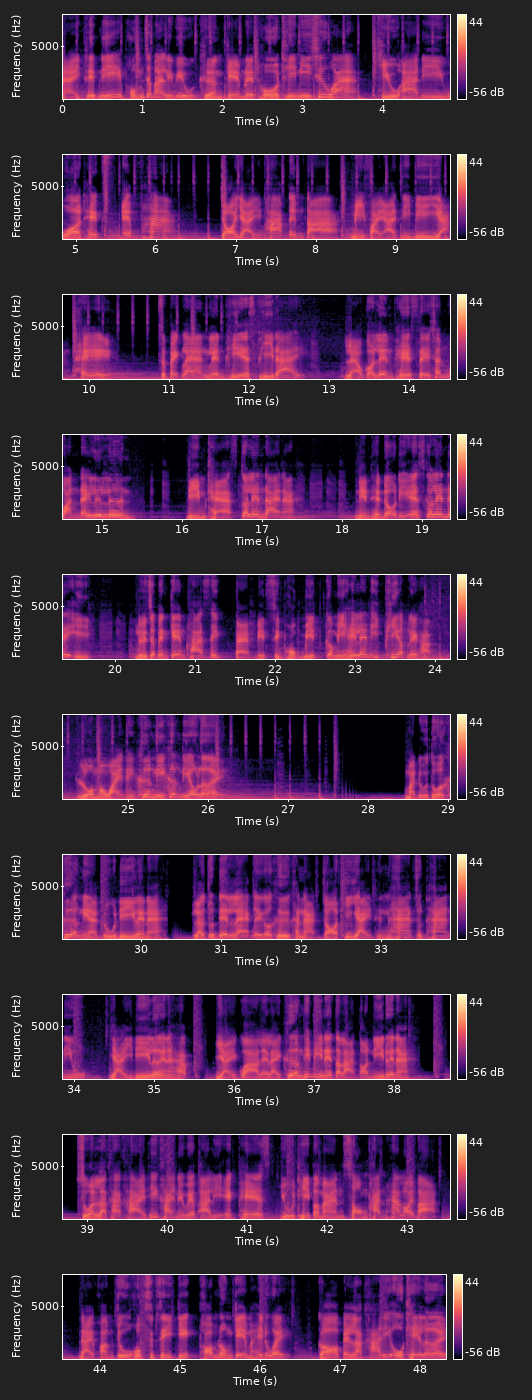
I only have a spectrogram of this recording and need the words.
ในคลิปนี้ผมจะมารีวิวเครื่องเกมเรโทรที่มีชื่อว่า QRD Vortex F5 จอใหญ่ภาพเต็มตา มีไฟ RGB อย่างเท่ สเปคแรงเล่น PSP ได้ แล้วก็เล่น PlayStation 1 ได้ลื่นๆ Dreamcast ก็เล่นได้นะ Nintendo DS ก็เล่นได้อีก หรือจะเป็นเกมคลาสสิก 8 บิต 16 บิต ก็มีให้เล่นอีกเพียบเลยครับ รวมมาไว้ในเครื่องนี้เครื่องเดียวเลย มาดูตัวเครื่องเนี่ยดูดีเลยนะ แล้วจุดเด่นแรกเลยก็คือขนาดจอที่ใหญ่ถึง 5.5 นิ้ว ใหญ่ดีเลยนะครับ ใหญ่กว่าหลาย ๆ เครื่องที่มีในตลาดตอนนี้ด้วยนะ ส่วนราคาขายที่ขายในเว็บ AliExpress อยู่ที่ประมาณ 2,500 บาท ได้ความจุ 64 กิกพร้อมลงเกมมาให้ด้วย ก็เป็นราคาที่โอเคเลย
